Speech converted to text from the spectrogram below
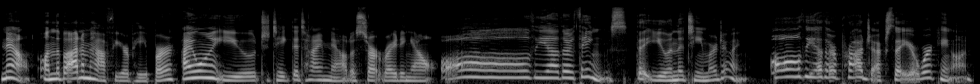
Now, on the bottom half of your paper, I want you to take the time now to start writing out all the other things that you and the team are doing all the other projects that you're working on,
